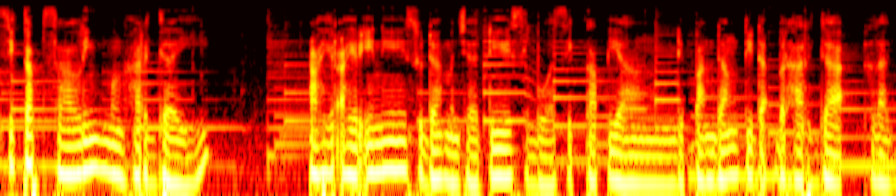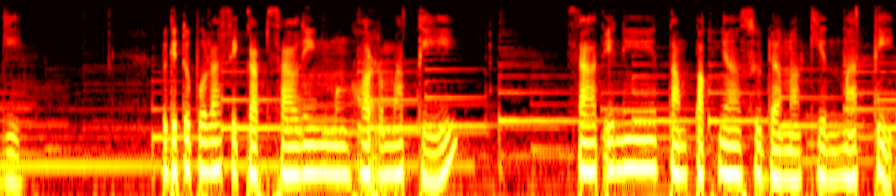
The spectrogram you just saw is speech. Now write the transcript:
Sikap saling menghargai akhir-akhir ini sudah menjadi sebuah sikap yang dipandang tidak berharga lagi. Begitu pula sikap saling menghormati saat ini tampaknya sudah makin mati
